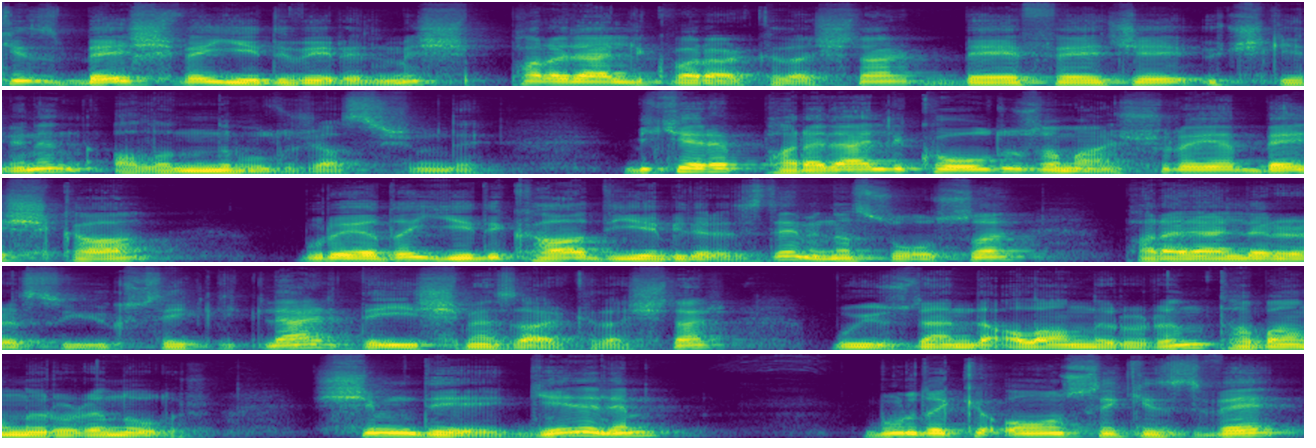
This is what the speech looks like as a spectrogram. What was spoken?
8, 5 ve 7 verilmiş. Paralellik var arkadaşlar. BFC üçgeninin alanını bulacağız şimdi. Bir kere paralellik olduğu zaman şuraya 5K, buraya da 7K diyebiliriz değil mi? Nasıl olsa paraleller arası yükseklikler değişmez arkadaşlar. Bu yüzden de alanlar oranı tabanlar oranı olur. Şimdi gelelim buradaki 18 ve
